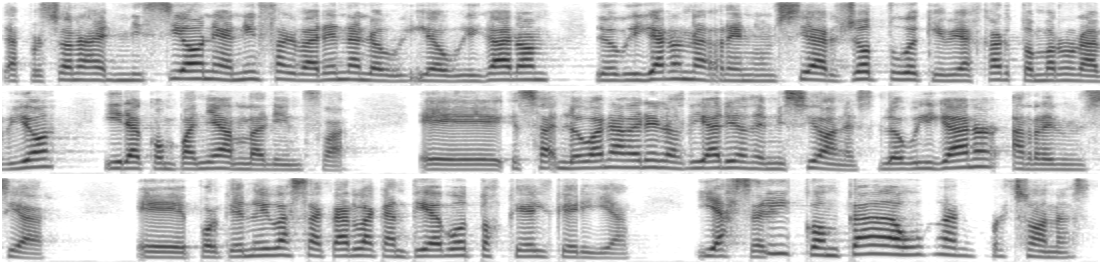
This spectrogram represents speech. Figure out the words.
las personas en Misiones, a Nifa Alvarena le obligaron, le obligaron a renunciar, yo tuve que viajar, tomar un avión, ir a acompañarla a Ninfa. Eh, lo van a ver en los diarios de Misiones, le obligaron a renunciar. Eh, porque no iba a sacar la cantidad de votos que él quería. Y así con cada una de las personas.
